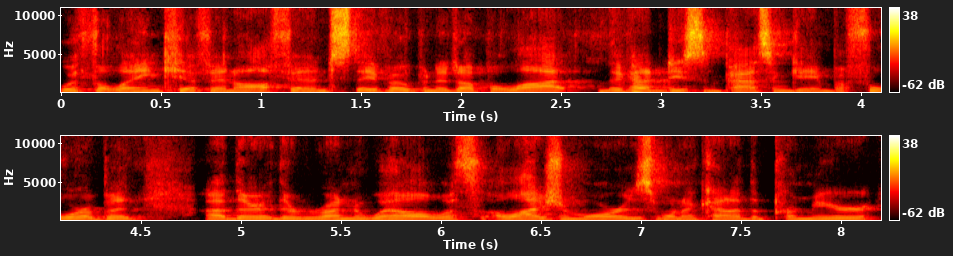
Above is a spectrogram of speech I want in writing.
with the Lane Kiffin offense. They've opened it up a lot. They've had a decent passing game before, but uh, they're they're running well with Elijah Moore as one of kind of the premier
